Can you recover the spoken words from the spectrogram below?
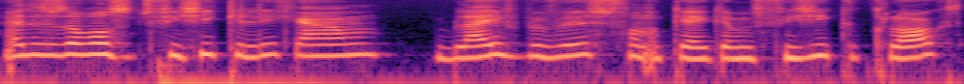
dus dat was het fysieke lichaam. Blijf bewust van: oké, ik heb een fysieke klacht.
